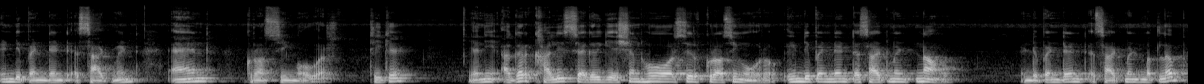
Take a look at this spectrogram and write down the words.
independent assortment and crossing over ठीक है? यानी अगर खाली सेग्रीगेशन हो और सिर्फ़ क्रॉसिंग ओवर हो इंडिपेंडेंट असार्टमेंट ना हो इंडिपेंडेंट असार्टमेंट मतलब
